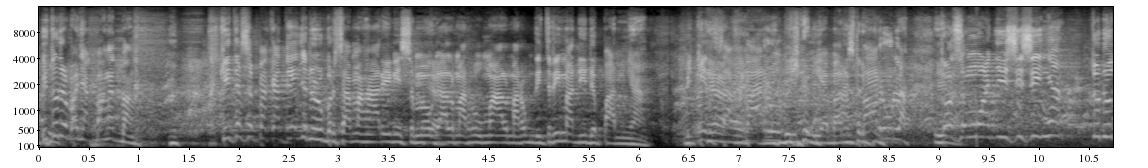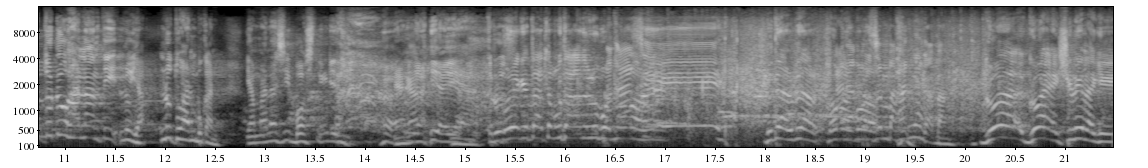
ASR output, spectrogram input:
itu udah banyak banget bang. Kita sepakati aja dulu bersama hari ini semoga Iya. almarhumah almarhum diterima di depannya. Bikin Iya, saf iya. baru, bikin ya baris baru lah. Iya. Kalau semua di sisinya tuduh-tuduhan nanti lu ya, lu Tuhan bukan. Yang mana sih bosnya gitu? ya kan? Iya, iya. Terus Boleh kita tepuk tangan dulu buat Mongol ya. Bentar, bentar. Mongol, Ada persembahannya nggak bang? Gue gue actually lagi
